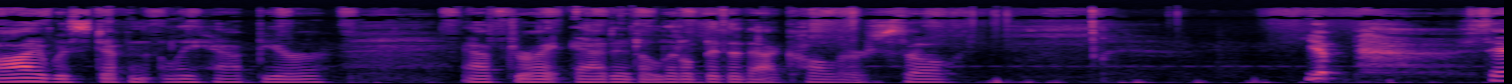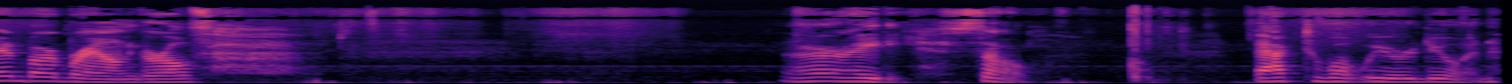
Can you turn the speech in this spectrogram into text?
I was definitely happier after I added a little bit of that color. So, yep, sandbar brown, girls. Alrighty, so back to what we were doing.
